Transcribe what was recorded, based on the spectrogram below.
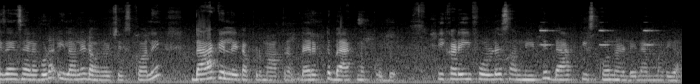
డిజైన్స్ అయినా కూడా ఇలానే డౌన్లోడ్ చేసుకోవాలి. బ్యాక్ వెళ్ళేటప్పుడు మాత్రం డైరెక్ట్ బ్యాక్ నొక్కొద్దు. ఇక్కడ ఈ ఫోల్డర్స్ అన్నిటిని బ్యాక్ తీసుకోనండి నెమ్మదిగా.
